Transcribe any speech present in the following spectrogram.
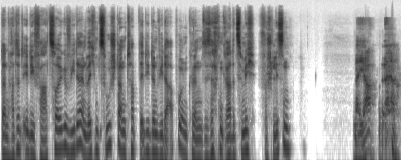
Dann hattet ihr die Fahrzeuge wieder. In welchem Zustand habt ihr die dann wieder abholen können? Sie sagten gerade ziemlich verschlissen. Naja,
